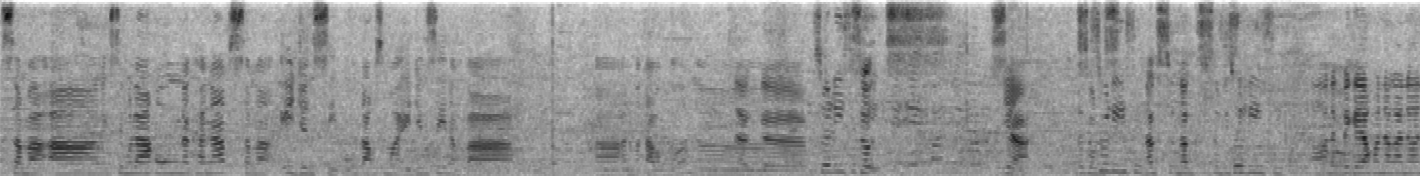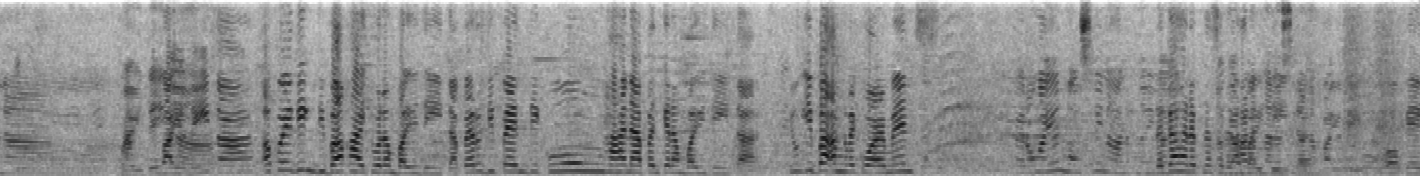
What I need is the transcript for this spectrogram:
Sa ma, ah, nagsimula akong naghanap sa mga agency. Pumunta ako sa mga agency, nagpa, ah, ano ba tawag doon? Ah, Nag, uh, Solicitate. yeah. Nag-solicit. Nags, nag-solicit. Solicit. Ah, nagbigay ako ng ano ng Biodata. biodata. Ah, pwedeng, di ba, kahit walang biodata, pero depende kung hahanapan ka ng biodata. Yung iba ang requirements, Pero ngayon, mostly nahanap na nila. Naghahanap na sila ng naghahanap na biodata. sila ng biodata. okay,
